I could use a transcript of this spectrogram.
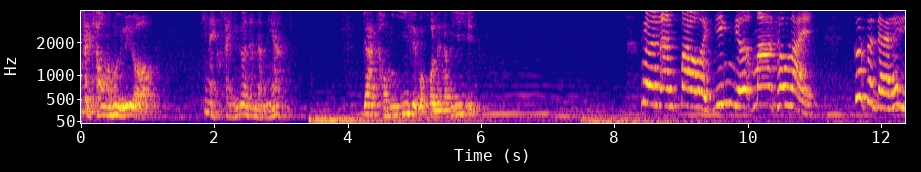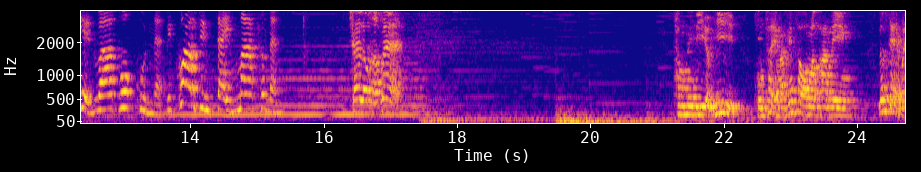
ต้องใส่ซองละหมื่นเลยเหรอ ที่ไหนเขาใส่เงินขนาดเนี้ยญาติเขามียี่สิบกว่าคนเลยนะพี่ เงินอังเปาอะยิ่งเยอะมากเท่าไหร่ ก็แสดงให้เห็นว่าพวกคุณน่ะมีความจริงใจมากเท่านั้น ใช่แล้วครับแม่ทำไงดีอะพี่ ผมใส่มาแค่ซองละพันเอง แล้วแจกไป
